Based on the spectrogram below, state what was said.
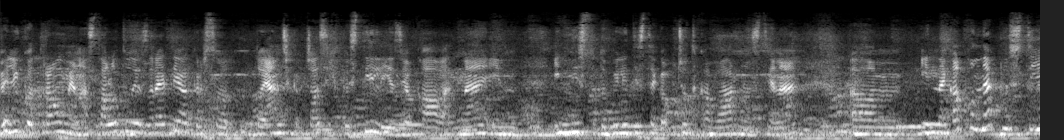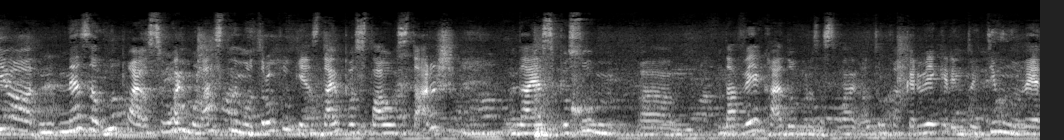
Veliko travm je nastalo tudi zaradi tega, ker so dojenčke včasih pustili izjokavati in, in niso dobili tistega občutka varnosti. Ne? Um, in nekako ne pustijo, ne zaupajo svojemu lastnemu otroku, ki je zdaj postal starš da je sposoben, uh, da ve, kaj je dobro za svojega otroka, ker ve, ker intuitivno ve.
